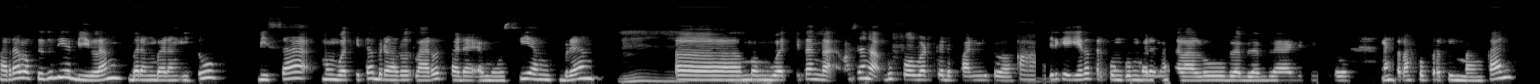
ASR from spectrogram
karena waktu itu dia bilang barang-barang itu bisa membuat kita berlarut-larut pada emosi yang sebenarnya Hmm. eh, membuat kita nggak maksudnya nggak move forward ke depan gitu loh. Ah. Jadi kayak kita terkungkung pada masa lalu bla bla bla gitu gitu. Nah setelah aku pertimbangkan,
